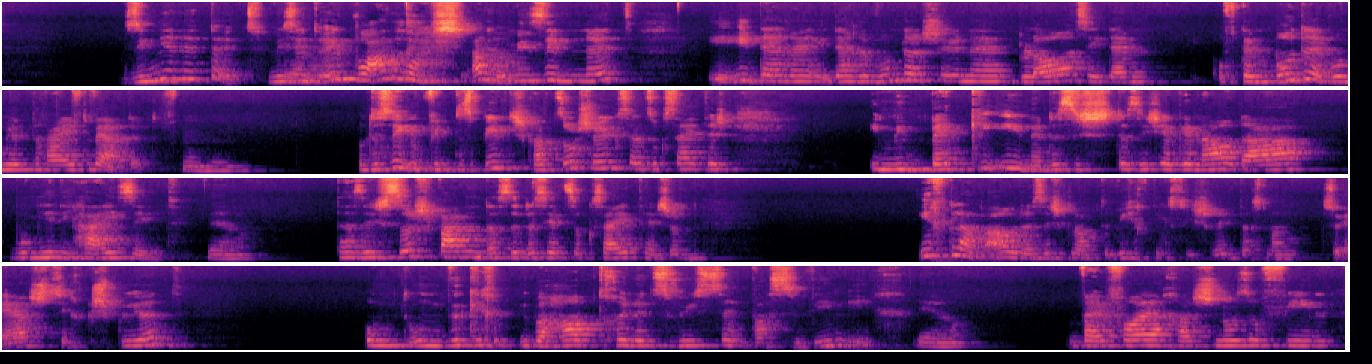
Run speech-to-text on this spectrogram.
sind wir nicht dort. Wir ja. sind irgendwo anders, aber wir sind nicht in dieser, in dieser wunderschönen Blase, in dem auf dem Boden, wo wir getragen werden. Mhm. Und deswegen finde ich das Bild ist gerade so schön, als du gesagt hast, in meinem Becken rein, das ist, das ist ja genau da, wo wir die Hai sind. Ja. Das ist so spannend, dass du das jetzt so gesagt hast. Und ich glaube auch, das ist glaube der wichtigste Schritt, dass man zuerst sich spürt, um, um wirklich überhaupt können zu wissen, was will ich. Ja. Weil vorher kannst du nur so viel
